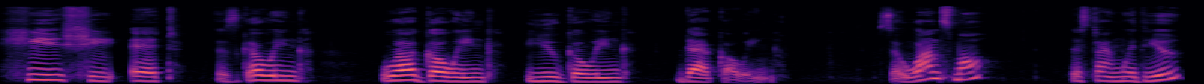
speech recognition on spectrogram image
he, she, it is going, we're going, you going, they're going. So once more, this time with you.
